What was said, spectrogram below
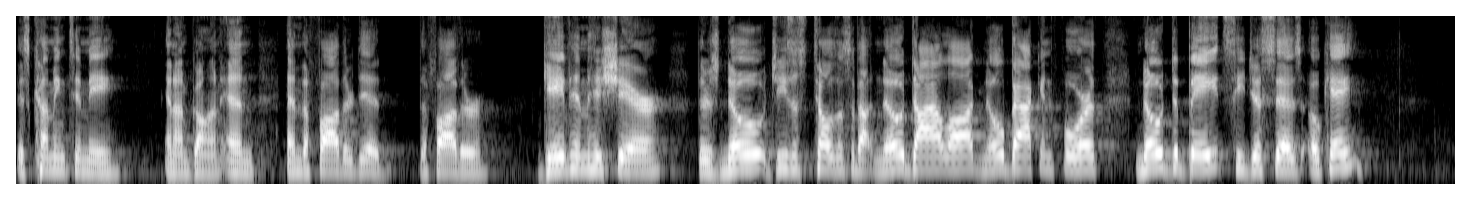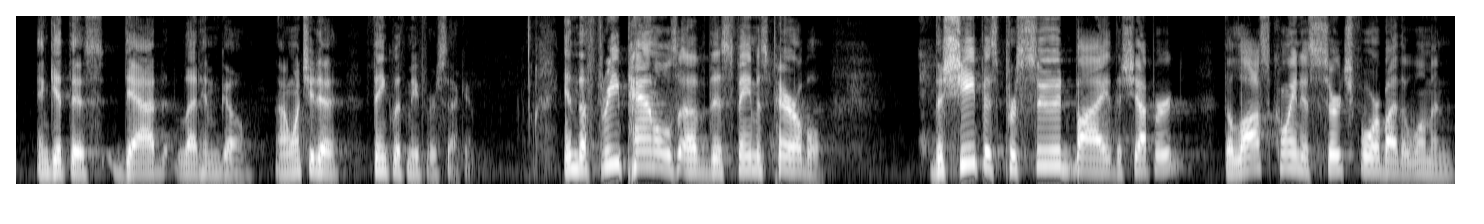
is coming to me and I'm gone. And, and the Father did. The Father gave him his share. There's no, Jesus tells us about no dialogue, no back and forth, no debates. He just says, okay. And get this, dad let him go. Now, I want you to think with me for a second. In the three panels of this famous parable, the sheep is pursued by the shepherd, the lost coin is searched for by the woman,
